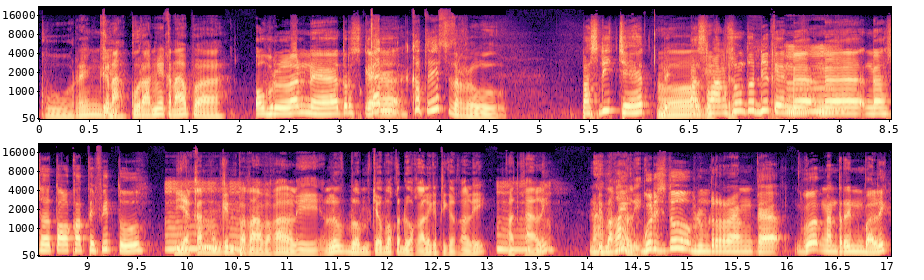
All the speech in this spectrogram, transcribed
kurang. Kena kurangnya kenapa? Obrolannya terus Kan kayak katanya seru. pas di chat, Oh, pas gitu. langsung tuh dia kayak nggak nggak nggak setolkatif itu. Iya kan mungkin pertama kali. Lu belum coba kedua kali, ketiga kali, empat kali, lima kali. Gue di situ bener-bener yang kayak gue nganterin balik.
